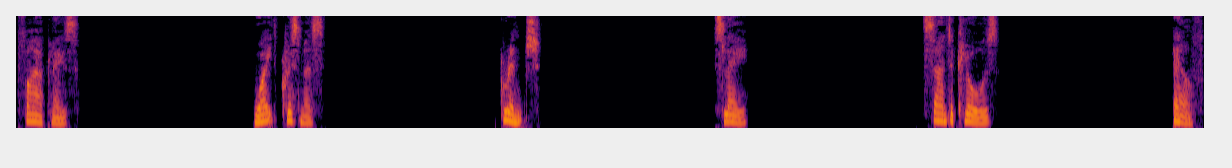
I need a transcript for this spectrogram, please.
Fireplace. White Christmas. Grinch. Sleigh. Santa Claus. Elf.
